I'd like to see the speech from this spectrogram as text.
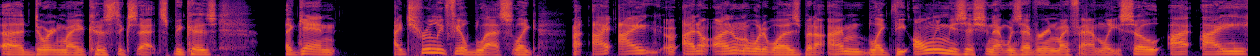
uh, during my acoustic sets because, again, I truly feel blessed. Like. I, I I don't I don't know what it was, but I'm like the only musician that was ever in my family. So I I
